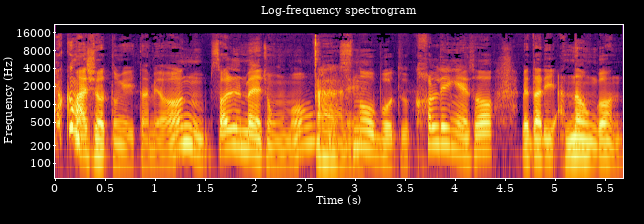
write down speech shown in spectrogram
조금 아쉬웠던 게 있다면 썰매 종목, 아, 네. 스노보드, 컬링에서 메달이 안 나온 건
